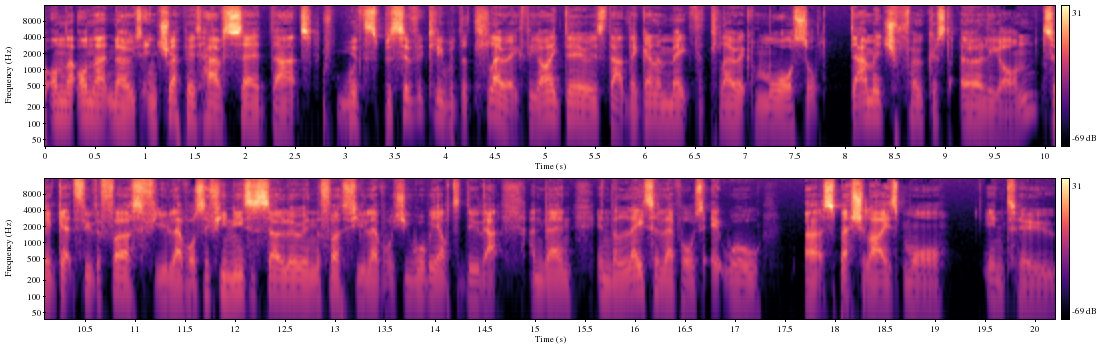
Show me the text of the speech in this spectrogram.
on that on that note, Intrepid have said that with specifically with the cleric, the idea is that they're going to make the cleric more sort of damage focused early on to get through the first few levels. If you need to solo in the first few levels, you will be able to do that. And then in the later levels, it will uh, specialize more into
